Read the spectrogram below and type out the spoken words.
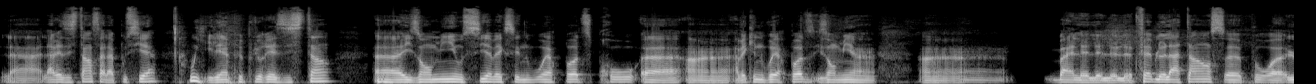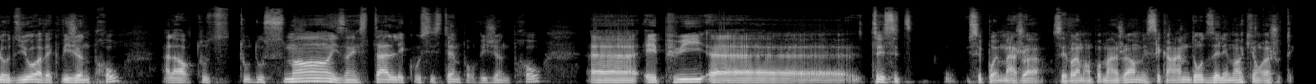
la, la, résistance à la poussière. Oui. Il est un peu plus résistant. Euh, mm. ils ont mis aussi avec ces nouveaux AirPods Pro, euh, un, avec les nouveaux AirPods, ils ont mis un, un ben, le, le, le, faible latence pour l'audio avec Vision Pro. Alors tout, tout doucement, ils installent l'écosystème pour Vision Pro. Euh, et puis, euh, tu sais, c'est pas majeur, c'est vraiment pas majeur, mais c'est quand même d'autres éléments qui ont rajouté.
